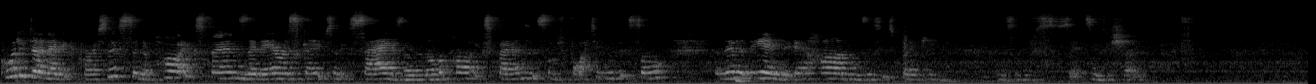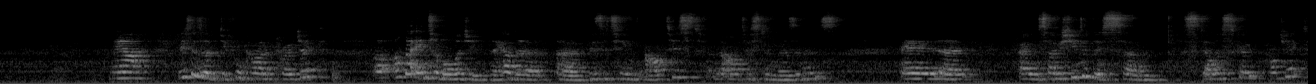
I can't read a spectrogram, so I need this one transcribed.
quite a dynamic process, and a part expands, then air escapes and it sags, and another part expands, it's sort of fighting with itself, and then at the end it hardens as it's baking sets into shape. Now, this is a different kind of project. Uh, entomology, they had a, a, visiting artist, an artist in residence, and uh, and so she did this um, Stellarscope project,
